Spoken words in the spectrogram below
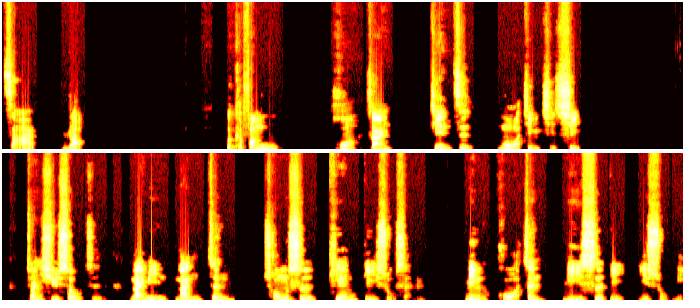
杂扰，不可放物。祸哉！见志，莫尽其气，专须受之。乃命南征，从师天地属神，命火正离师地以属民，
